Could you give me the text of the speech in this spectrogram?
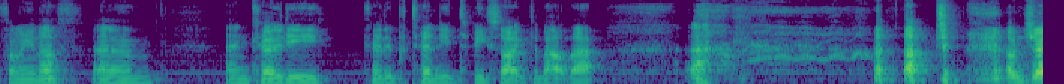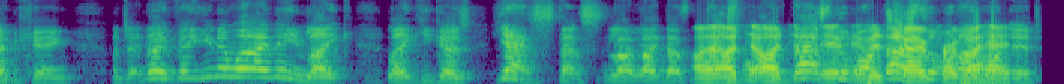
funnily enough. Um, and Cody, Cody pretended to be psyched about that. I'm, j- I'm joking. I'm jo- no, but you know what I mean. Like, like he goes, "Yes, that's like, like that's that's, I- what I- I- that's it- the one. That's going the one I my head. wanted.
